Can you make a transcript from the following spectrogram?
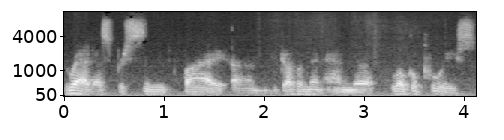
threat as perceived by um, the government and the local police.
